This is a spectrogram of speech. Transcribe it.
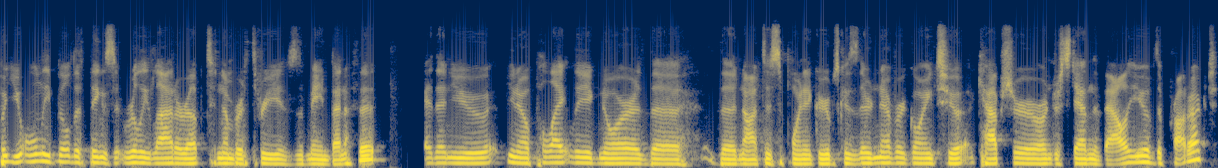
but you only build the things that really ladder up to number three as the main benefit. And then you you know politely ignore the the not disappointed groups because they're never going to capture or understand the value of the product.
